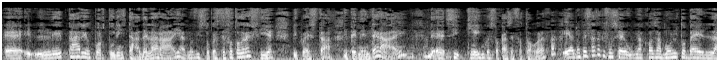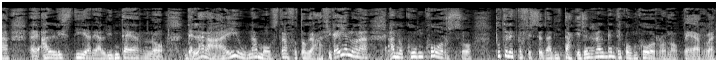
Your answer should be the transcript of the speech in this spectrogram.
eh, le pari opportunità della RAI hanno visto queste fotografie di questa dipendente RAI, eh, sì, che in questo caso è fotografa, e hanno pensato che fosse una cosa molto bella eh, allestire all'interno della RAI una mostra fotografica e allora hanno concorso tutte le professionalità che generalmente concorrono per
